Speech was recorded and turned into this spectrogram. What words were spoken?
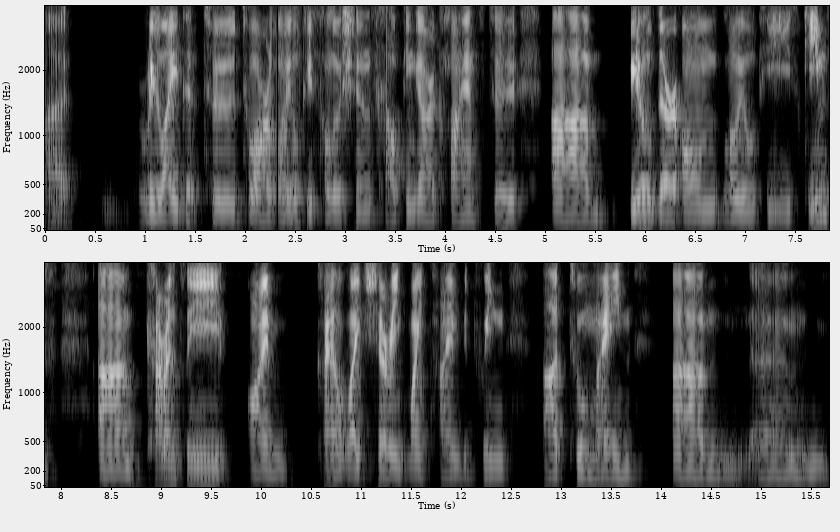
uh, related to, to our loyalty solutions, helping our clients to um, build their own loyalty schemes. Um, currently, I'm kind of like sharing my time between uh, two main um, um,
